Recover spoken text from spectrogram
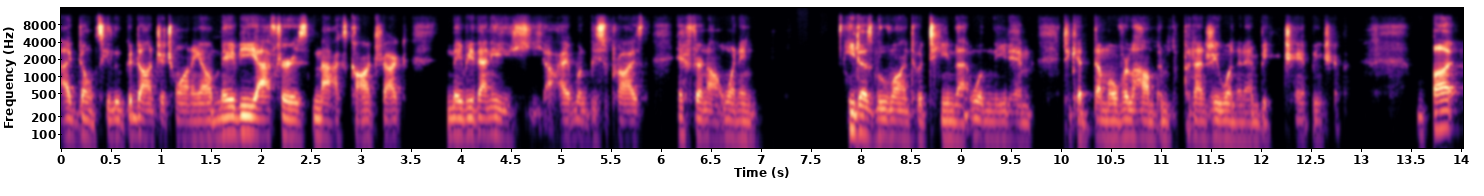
I don't see Luka Doncic wanting out. Maybe after his max contract, maybe then he, he, I wouldn't be surprised if they're not winning he does move on to a team that will need him to get them over the hump and potentially win an NBA championship. But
